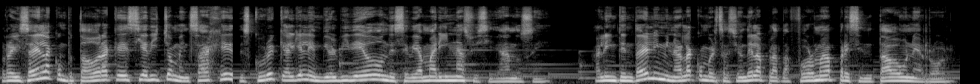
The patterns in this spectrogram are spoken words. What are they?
Revisar en la computadora que decía dicho mensaje, descubre que alguien le envió el video donde se ve a Marina suicidándose. Al intentar eliminar la conversación de la plataforma presentaba un error.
